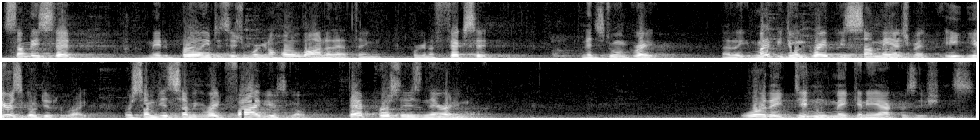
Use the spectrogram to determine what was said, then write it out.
Somebody said, made a brilliant decision, we're going to hold on to that thing, we're going to fix it, and it's doing great. Now, they might be doing great because some management eight years ago did it right, or some did something right five years ago. That person isn't there anymore. Or they didn't make any acquisitions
